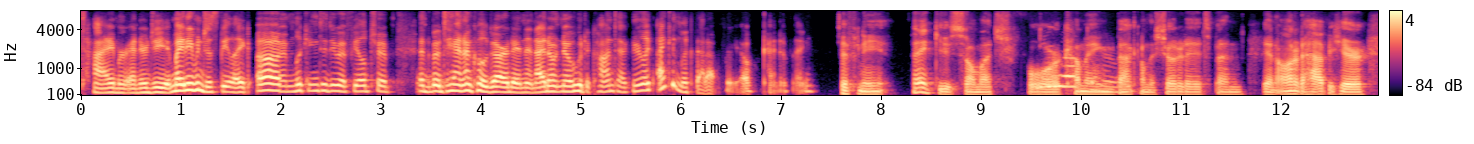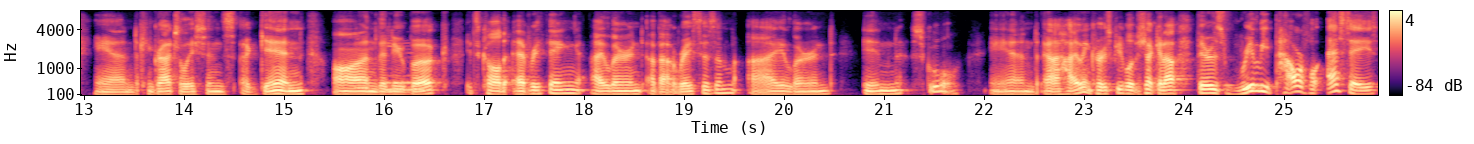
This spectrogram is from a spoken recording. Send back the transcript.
time or energy. It might even just be like, Oh, I'm looking to do a field trip at the botanical garden and I don't know who to contact. And you're like, I can look that up for you, kind of thing. Tiffany, thank you so much for coming back on the show today. It's been an honor to have you here. And congratulations again on thank the you. new book. It's called Everything I Learned About Racism I Learned in School and I highly encourage people to check it out. There's really powerful essays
